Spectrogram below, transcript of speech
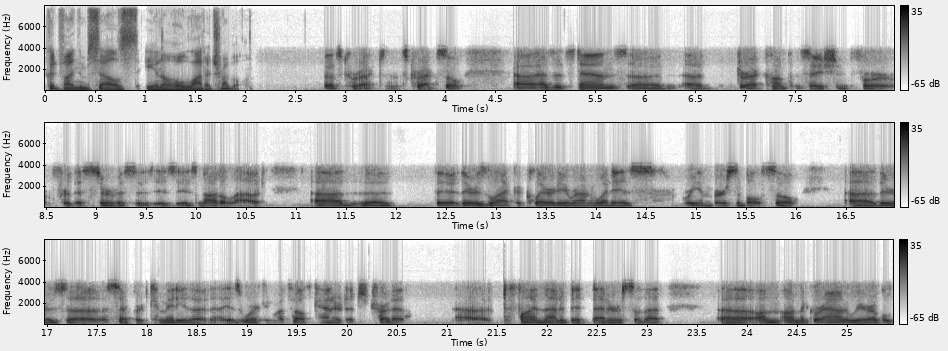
could find themselves in a whole lot of trouble. That's correct. That's correct. So uh, as it stands, uh, uh, direct compensation for, for this service is, is, is not allowed. Uh, the, the, there is lack of clarity around what is reimbursable. So uh, there is a, separate committee that is working with Health Canada to try to uh, define that a bit better so that on, on the ground we are able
